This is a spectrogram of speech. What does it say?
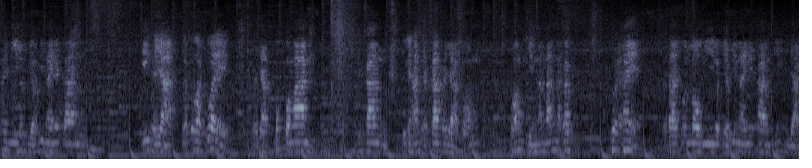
ให้มีระเบียบวินัยในการทิ้งขยะ แล้วก็ช่วยประหยัดงบประมาณในการบริหารจัดการขยะของท้องถิ่นนั้นๆนะครับ ช่วยให้ประชาชนเรามีระเบียบวินัยในการทิ้งขยะ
